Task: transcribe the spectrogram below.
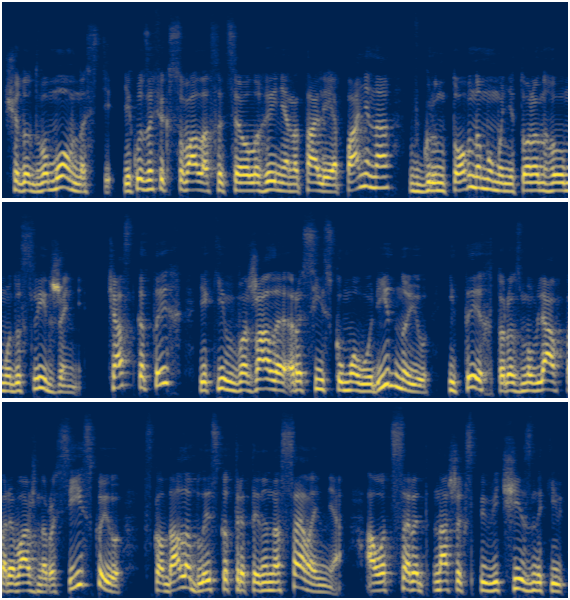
щодо двомовності, яку зафіксувала соціологиня Наталія Паніна в ґрунтовному моніторинговому дослідженні. Частка тих, які вважали російську мову рідною, і тих, хто розмовляв переважно російською, складала близько третини населення. А от серед наших співвітчизників,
